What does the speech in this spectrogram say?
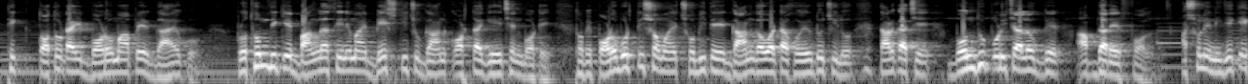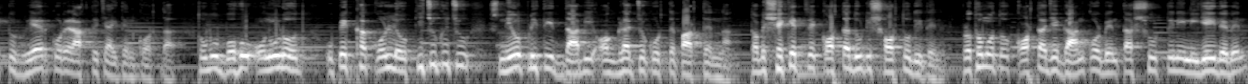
ঠিক ততটাই বড় মাপের গায়কও। প্রথম দিকে বাংলা সিনেমায় বেশ কিছু গান কর্তা গেয়েছেন বটে। তবে পরবর্তী সময়ে ছবিতে গান গাওয়াটা হয়ে উঠেছিল তার কাছে বন্ধু পরিচালকদের আবদারের ফল। আসলে নিজেকে একটু রেয়ার করে রাখতে চাইতেন কর্তা। তবু বহু অনুরোধ, উপেক্ষা করলেও কিছু কিছু স্নেহপ্রীতির দাবি অগ্রাহ্য করতে পারতেন না। তবে সেক্ষেত্রে কর্তা দুটি শর্ত দিতেন। প্রথমত, কর্তা যে গান করবেন তার সুর তিনি নিজেই দেবেন।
